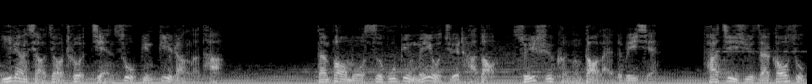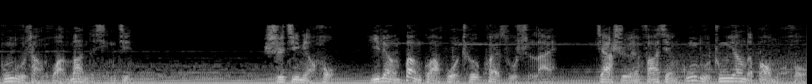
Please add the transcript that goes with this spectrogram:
一辆小轿车减速并避让了他，但鲍某似乎并没有觉察到随时可能到来的危险，他继续在高速公路上缓慢的行进。十几秒后，一辆半挂货车快速驶来，驾驶员发现公路中央的鲍某后，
